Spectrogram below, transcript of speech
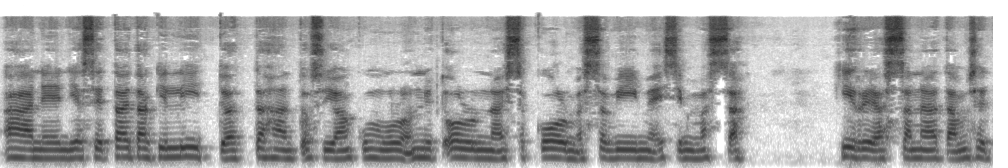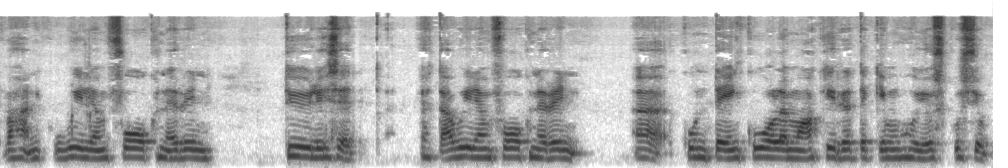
ääneen. Ja se taitaakin liittyä tähän tosiaan, kun mulla on nyt ollut näissä kolmessa viimeisimmässä kirjassa nämä tämmöiset vähän niin kuin William Faulknerin tyyliset, että William Faulknerin kun tein kuolemaa, kirja teki muuhun joskus jo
